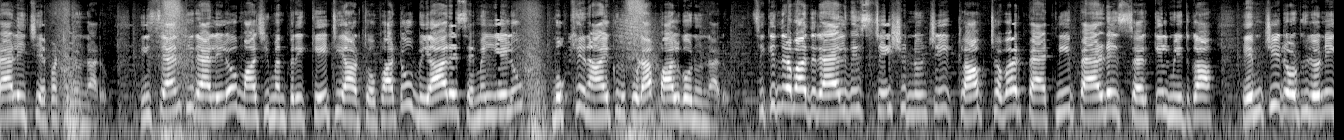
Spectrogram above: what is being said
ర్యాలీ చేపట్టనున్నారు. ఈ శాంతి ర్యాలీలో మాజీ మంత్రి కేటీఆర్తో పాటు బీఆర్ఎస్ ఎమ్మెల్యేలు ముఖ్య నాయకులు కూడా పాల్గొనున్నారు. సికింద్రాబాద్ రైల్వే స్టేషన్ నుంచి clock tower Patny Paradise circle మీదుగా ఎంజీ రోడ్డులోని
